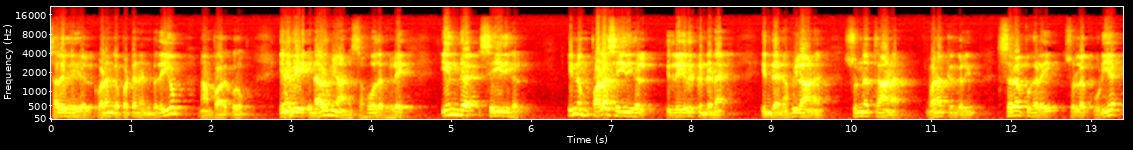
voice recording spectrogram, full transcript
சலுகைகள் வழங்கப்பட்டன என்பதையும் நாம் பார்க்கிறோம். எனவே என் அருமையான சகோதரர்களே இந்த செய்திகள் இன்னும் பல செய்திகள் இதில் இருக்கின்றன. இந்த நபிலான சுன்னத்தான வணக்கங்களின் சிறப்புகளை சொல்லக்கூடிய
